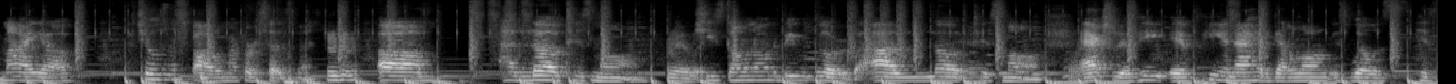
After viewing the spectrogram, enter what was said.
my uh, children's father, my first husband, hmm um, I loved his mom. really. She's going on to be with glory, but I loved his mom. Wow. Actually, if he if he and I had got along as well as his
